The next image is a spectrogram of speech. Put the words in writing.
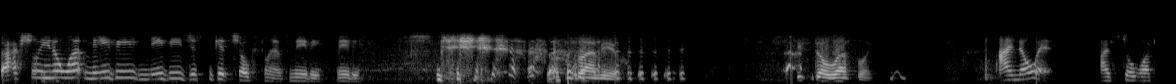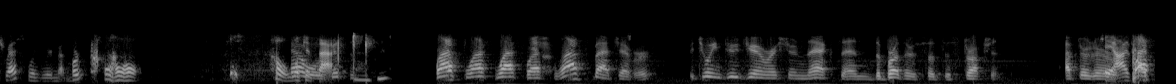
Actually, you know what? Maybe, maybe just to get choke slams. Maybe, maybe. Slam you. He's still wrestling. I know it. I still watch wrestling. Remember? Oh, look Yeah, at well, that. the- Last, last, last, last, last match ever between Two Generation X and the Brothers of Destruction. after their I've last,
